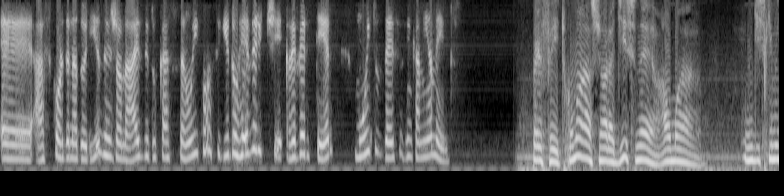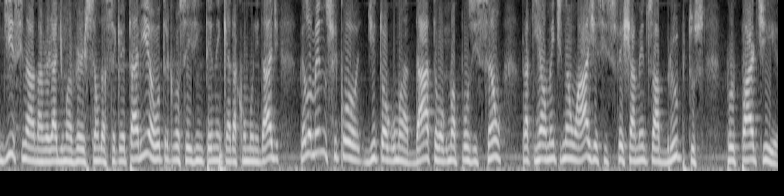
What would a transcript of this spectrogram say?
é, as coordenadorias regionais de educação e conseguido revertir, reverter muitos desses encaminhamentos. Perfeito. Como a senhora disse, né, há uma um diz que me disse, na, na verdade, uma versão da secretaria, outra que vocês entendem que é da comunidade. Pelo menos ficou dito alguma data ou alguma posição para que realmente não haja esses fechamentos abruptos por parte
